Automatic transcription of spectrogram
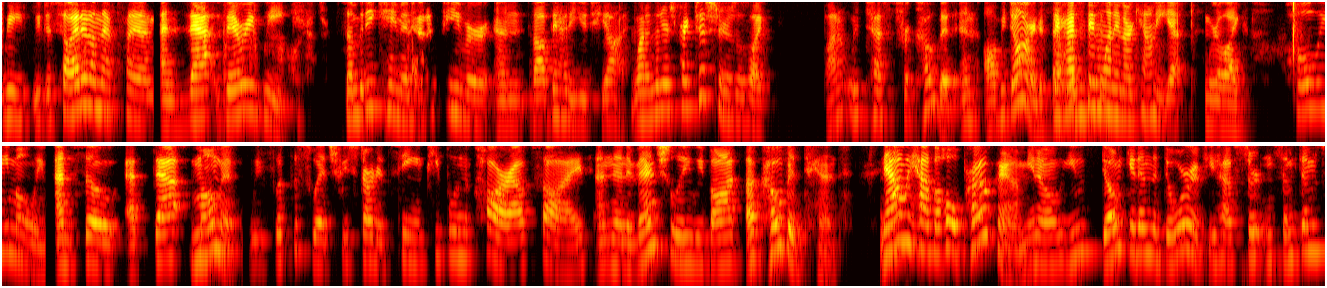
We we decided on that plan, and that very oh, week, somebody came in had a fever and thought they had a UTI. One of the nurse practitioners was like, "Why don't we test for COVID?" And I'll be darned if there hasn't been the, one in our county yet. We're like, holy moly. And so at that moment, we flipped the switch. We started seeing people in the car outside. And then eventually we bought a COVID tent. Now we have a whole program. You know, you don't get in the door if you have certain symptoms.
